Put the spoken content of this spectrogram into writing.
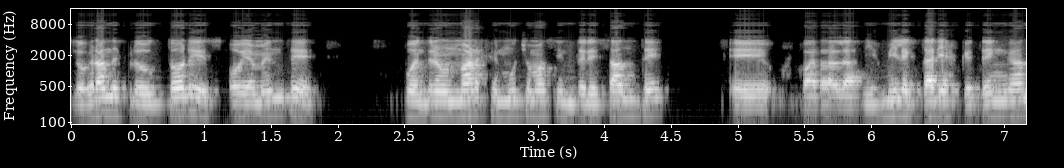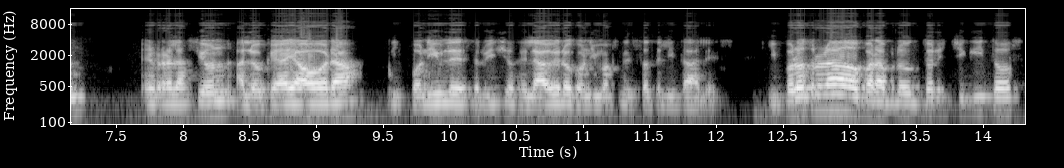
los grandes productores, obviamente, pueden tener un margen mucho más interesante eh, para las 10.000 hectáreas que tengan en relación a lo que hay ahora disponible de servicios del agro con imágenes satelitales. Y por otro lado, para productores chiquitos,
